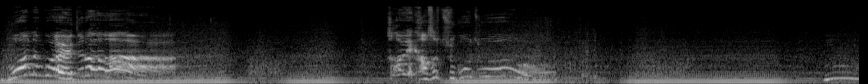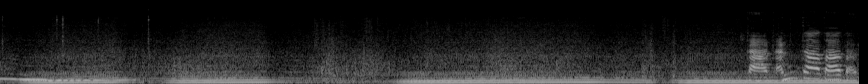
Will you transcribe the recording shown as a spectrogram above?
뭐 하는 거야, 얘들아? 사회 가서 죽어줘. 따단 따다단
